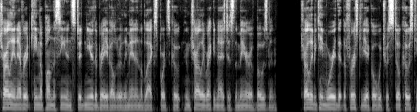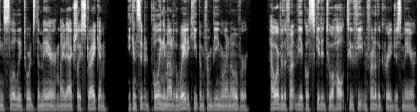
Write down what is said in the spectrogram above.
Charlie and Everett came upon the scene and stood near the brave elderly man in the black sports coat, whom Charlie recognized as the mayor of Bozeman. Charlie became worried that the first vehicle, which was still coasting slowly towards the mayor, might actually strike him. He considered pulling him out of the way to keep him from being run over. However, the front vehicle skidded to a halt two feet in front of the courageous mayor.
